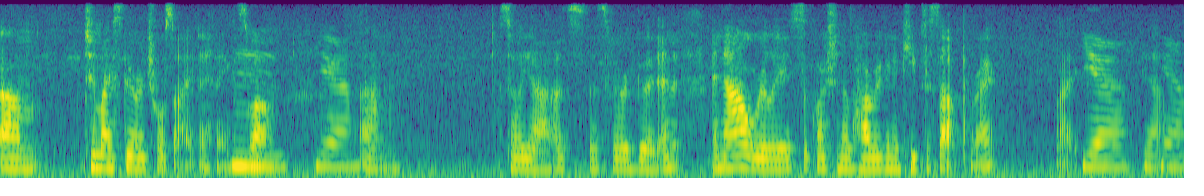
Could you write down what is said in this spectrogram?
um, to my spiritual side i think as well Mm. Yeah. um, so yeah that's that's very good and and now really it's the question of how are we going to keep this up right like Yeah. Yeah. Yeah.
